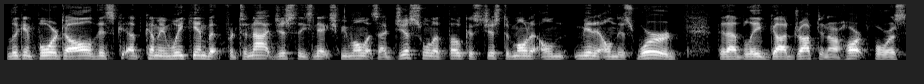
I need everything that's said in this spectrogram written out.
looking forward to all this upcoming weekend. But for tonight, just these next few moments, I just want to focus just a moment on minute on this word that I believe God dropped in our heart for us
